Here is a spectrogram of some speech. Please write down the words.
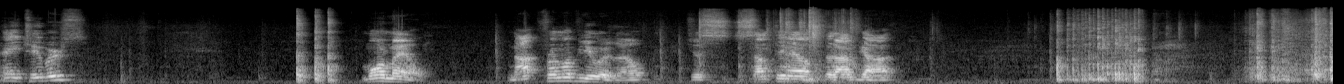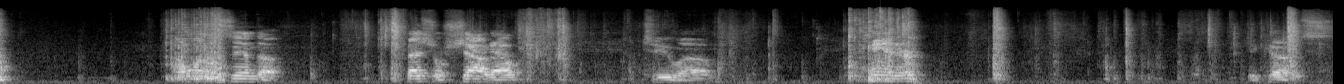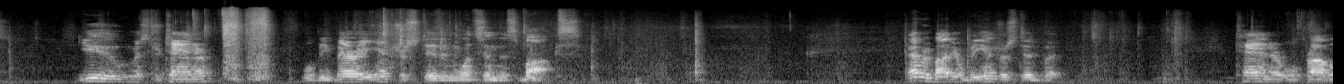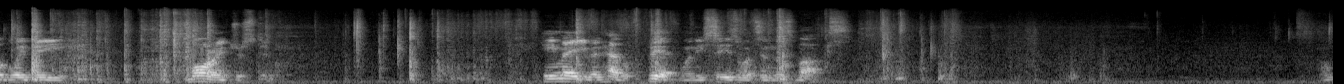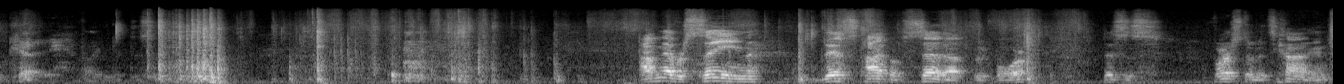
Hey tubers. More mail. Not from a viewer though. Just something else that I've got. I want to send a special shout out to uh, Tanner because you, Mr. Tanner, will be very interested in what's in this box. Everybody will be interested, but Tanner will probably be more interested. He may even have a fit when he sees what's in this box. Okay, if I can get this. I've never seen this type of setup before. This is first of its kind.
